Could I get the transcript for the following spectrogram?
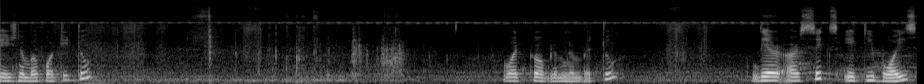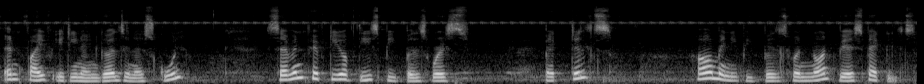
page number 42 what problem number 2 there are 680 boys and 589 girls in a school. 750 of these peoples were spectacles. How many peoples were not wear spectacles?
